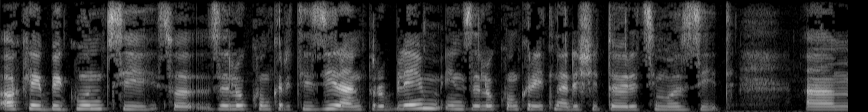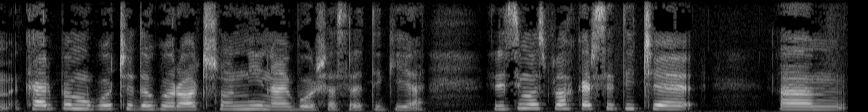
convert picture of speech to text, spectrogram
ok, begunci so zelo konkretiziran problem in zelo konkretna rešitev je recimo zid. Um, kar pa mogoče dolgoročno ni najboljša strategija. Recimo sploh, kar se tiče um,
